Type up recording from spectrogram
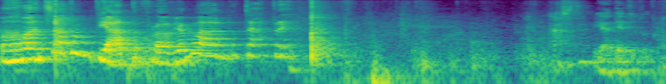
ho avanzato un piatto proprio, guarda, già prego. Basta, io ho detto tutto.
